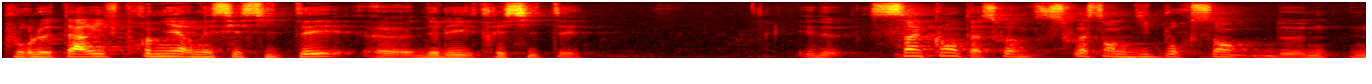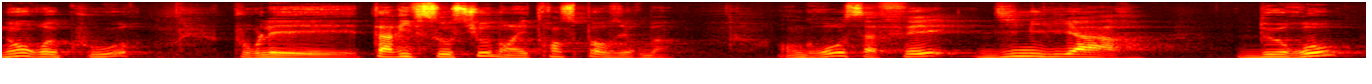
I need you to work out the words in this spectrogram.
pour le tarif première nécessité euh, de l'électricité. Et de 50 à 70% de non-recours pour les tarifs sociaux dans les transports urbains. En gros, ça fait 10 milliards d'euros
